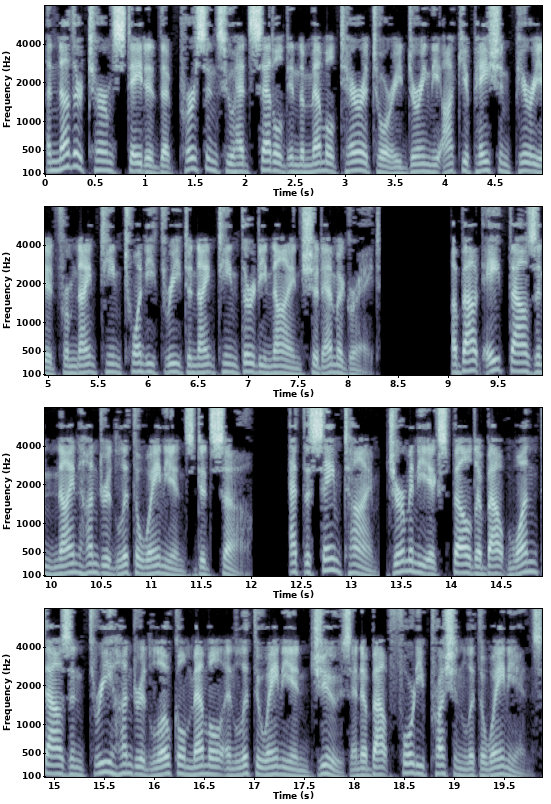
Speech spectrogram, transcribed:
Another term stated that persons who had settled in the Memel territory during the occupation period from 1923 to 1939 should emigrate. About 8,900 Lithuanians did so. At the same time, Germany expelled about 1,300 local Memel and Lithuanian Jews and about 40 Prussian Lithuanians.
